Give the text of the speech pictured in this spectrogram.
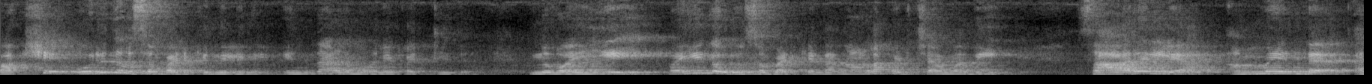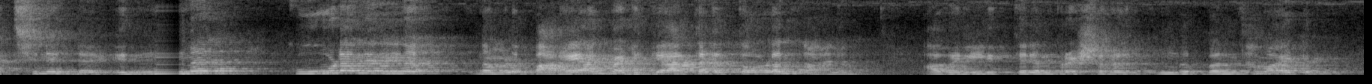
പക്ഷേ ഒരു ദിവസം പഠിക്കുന്നില്ലെങ്കിൽ എന്താണ് മോനെ പറ്റിയത്? ഇന്ന് വയ്യേ. വയ്യെങ്കിൽ ഒരു ദിവസം പഠിക്കേണ്ട. നാളെ പഠിച്ചാൽ മതി. സാരല്ല അമ്മയുണ്ട് അച്ഛനുണ്ട് എന്ന് കൂടെ നിന്ന് നമ്മൾ പറയാൻ പഠിക്കാത്തിടത്തോളം കാലം അവരിൽ ഇത്തരം പ്രഷർ നിർബന്ധമായിട്ടും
